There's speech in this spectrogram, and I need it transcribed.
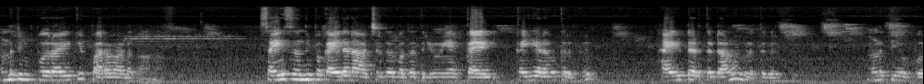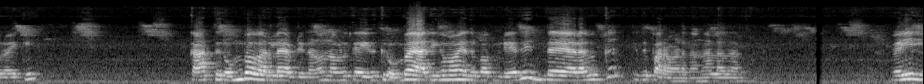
முந்நூற்றி முப்பது ரூபாய்க்கு பரவாயில்ல தான் சைஸ் வந்து இப்போ கையில் நான் வச்சுருக்கிறத பார்த்தா தெரியும். என் கை கை அளவுக்கு இருக்குது ஹைட் எடுத்துட்டாலும் இவ்வளோத்துக்கு இருக்குது முந்நூற்றி முப்பது ரூபாய்க்கு காற்று ரொம்ப வரல அப்படின்னாலும் நம்மளுக்கு இதுக்கு ரொம்ப அதிகமாக எதிர்பார்க்க முடியாது. இந்த அளவுக்கு இது பரவாயில்ல தான் நல்லா தான் இருக்கும் வெயில்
